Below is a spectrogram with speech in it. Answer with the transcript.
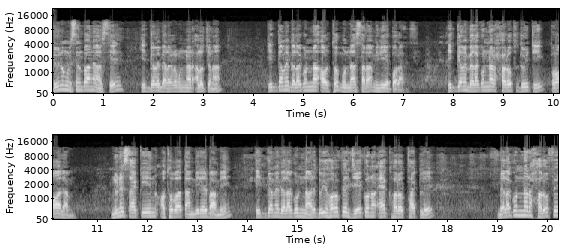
দুই নং লেসন প্ল্যানে আছে ঈদগামে বেলাগন্যার আলোচনা। ঈদগামে বেলাগন্যা অর্থ গুন্না ছাড়া মিলিয়ে পড়া। ঈদগামে বেলাগন্যার হরফ দুইটি, র আলাম। নুনে সাকিন অথবা তানবিনের বামে ঈদগামে বেলাগন্যার দুই হরফের যে কোনো এক হরফ থাকলে বেলাগুন্নার হরফে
